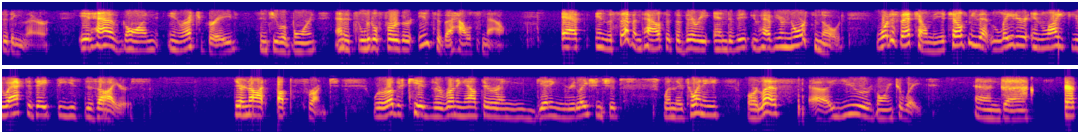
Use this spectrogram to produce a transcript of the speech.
sitting there. It has gone in retrograde since you were born, and it's a little further into the house now. At in the seventh house, at the very end of it, you have your north node. What does that tell me? It tells me that later in life you activate these desires. They're not up front. Where other kids are running out there and getting relationships when they're 20, or less, uh, you're going to wait. And uh, that's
